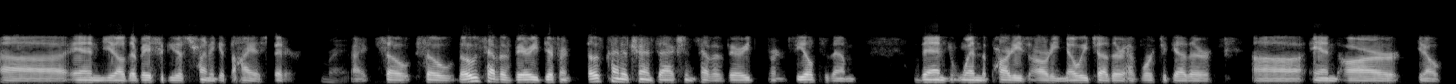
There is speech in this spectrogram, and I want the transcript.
uh, and you know they're basically just trying to get the highest bidder. Right. Right. So so those have a very different those kind of transactions have a very different feel to them than when the parties already know each other, have worked together, uh, and are you know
